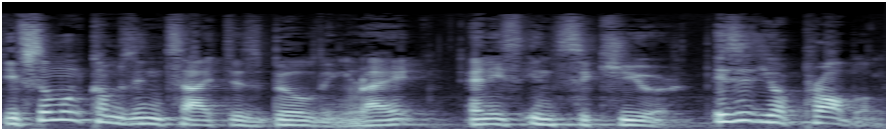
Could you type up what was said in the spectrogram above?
if someone comes inside this building, right, and is insecure, is it your problem?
